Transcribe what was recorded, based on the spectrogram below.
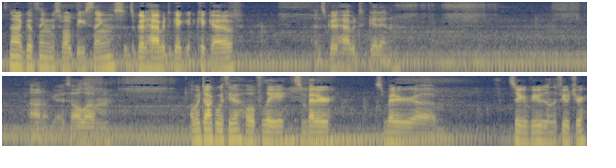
It's not a good thing to smoke these things. It's a good habit to get, get kick out of. It's a good habit to get in. I don't know, guys. I'll um, I'll be talking with you. Hopefully, some better, some better um, cigarette views in the future.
